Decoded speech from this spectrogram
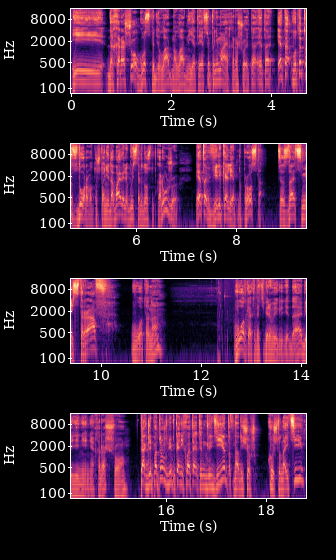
и да хорошо, господи, ладно, ладно, это я все понимаю, хорошо. Это, это, это, вот это здорово, то, что они добавили быстрый доступ к оружию. Это великолепно, просто. Создать смесь трав. Вот она. Вот как это теперь выглядит, да, объединение. Хорошо. Так, для патронов мне пока не хватает ингредиентов, надо еще кое-что найти.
